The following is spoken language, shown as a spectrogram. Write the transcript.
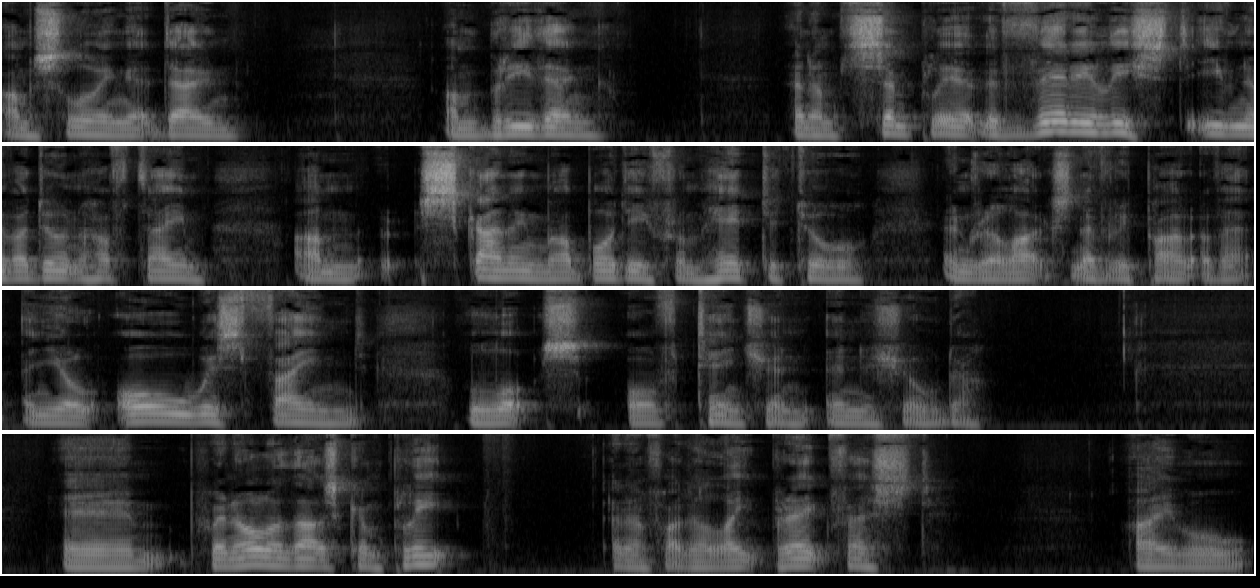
I'm slowing it down. I'm breathing. And I'm simply, at the very least, even if I don't have time, I'm scanning my body from head to toe and relaxing every part of it, and you'll always find lots of tension in the shoulder. Um, when all of that's complete and I've had a light breakfast, I will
